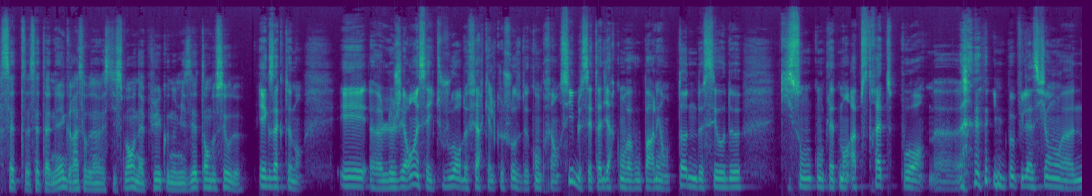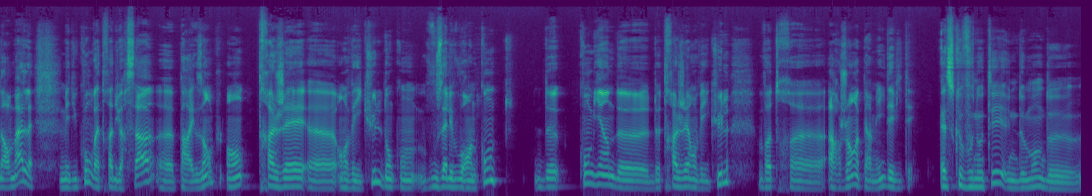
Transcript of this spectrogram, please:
cette, cette année, grâce à vos investissements, on a pu économiser tant de CO2. Exactement. Et le gérant essaye toujours de faire quelque chose de compréhensible, c'est-à-dire qu'on va vous parler en tonnes de CO2 qui sont complètement abstraites pour une population normale, mais du coup on va traduire ça, par exemple, en trajet en véhicule. Donc on- vous allez vous rendre compte de combien de, de trajets en véhicule votre euh, argent a permis d'éviter. Est-ce que vous notez une demande de,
